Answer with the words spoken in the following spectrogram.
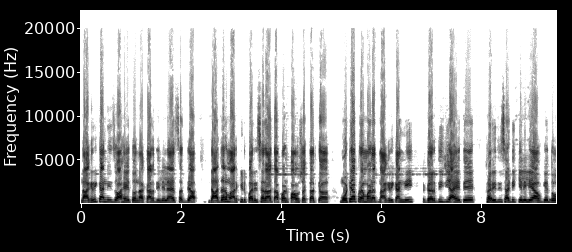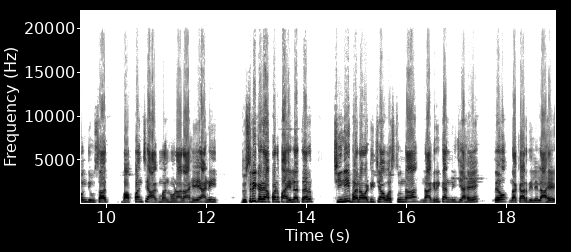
नागरिकांनी जो आहे तो नकार दिलेला आहे. सध्या दादर मार्केट परिसरात आपण पाहू शकतात मोठ्या प्रमाणात नागरिकांनी गर्दी जी आहे ते खरेदीसाठी केलेली आहे. अवघे दोन दिवसात बाप्पांचे आगमन होणार आहे. आणि दुसरीकडे आपण पाहिलं तर चीनी बनावटीच्या वस्तूंना नागरिकांनी जे आहे तो नकार दिलेला आहे.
